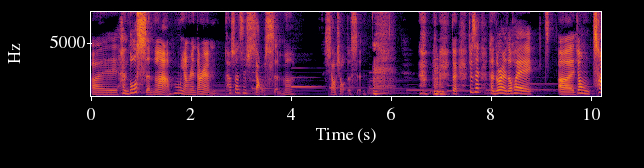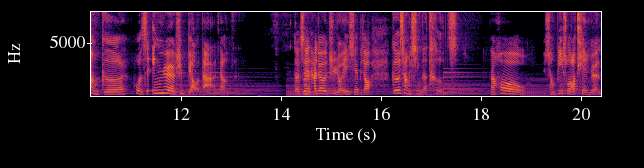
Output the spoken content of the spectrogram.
呃，很多神啦，牧羊人当然他算是小神吗？小小的神，对，就是很多人都会呃用唱歌或者是音乐去表达这样子，对，所以他就具有一些比较歌唱性的特质。嗯、然后想必说到田园，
